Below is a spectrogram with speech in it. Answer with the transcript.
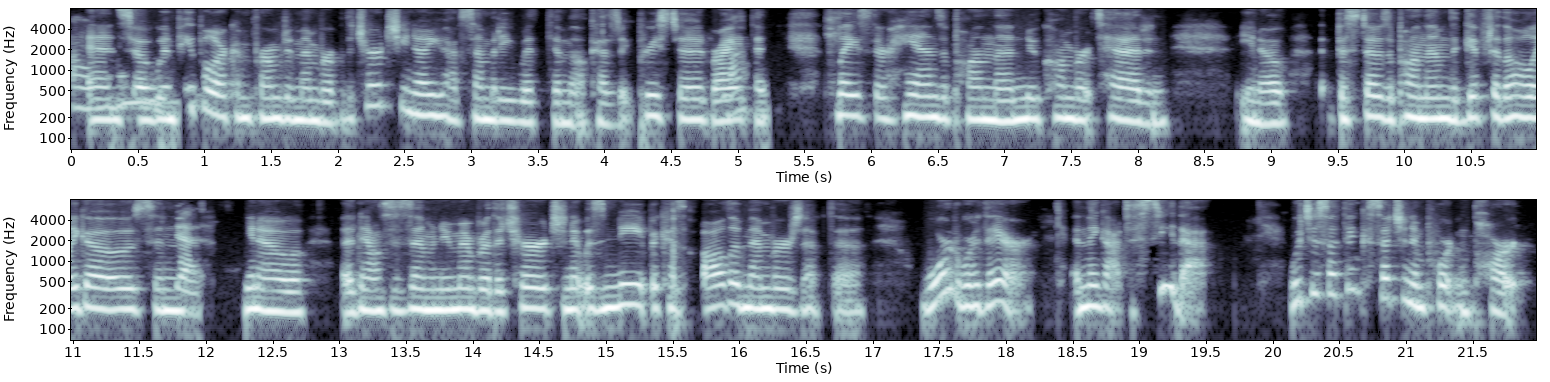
Oh, And so when people are confirmed a member of the church, you know, you have somebody with the Melchizedek priesthood, right? That lays their hands upon the new convert's head and, you know, bestows upon them the gift of the Holy Ghost and, yes. you know, announces them a new member of the church. And it was neat because all the members of the ward were there and they got to see that, which is, I think, such an important part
